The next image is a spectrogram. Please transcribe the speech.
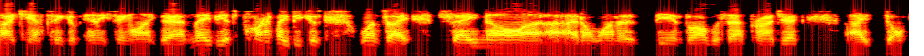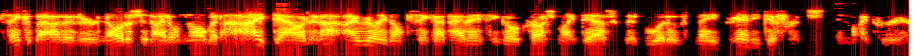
I can't think of anything like that. Maybe it's partly because once I say no, I, I don't want to be involved with that project. I don't think about it or notice it. I don't know, but I doubt it. I, I really don't think I've had anything go across my desk that would have made any difference in my career.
